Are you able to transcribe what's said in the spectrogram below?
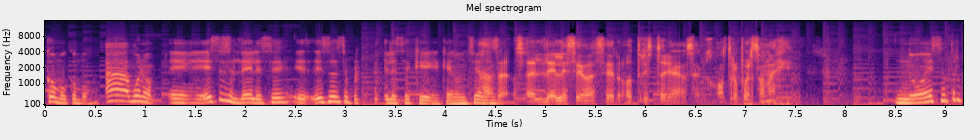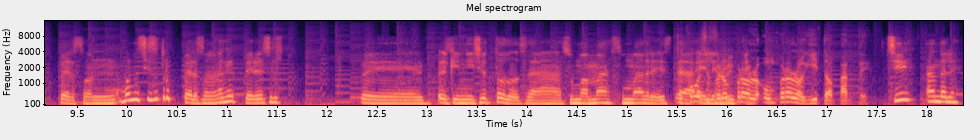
¿Cómo, cómo? Ah, bueno, eh, este es el DLC. eh, Este es el DLC que, que Ah, anunciaron. o, sea, o sea, el DLC va a ser otra historia, o sea, con otro personaje. No es otro personaje. Bueno, sí es otro personaje, pero es el, eh, el que inició todo. O sea, su mamá, su madre. Es Esta como si fuera un, prolo- un prologuito aparte. Sí, ándale,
